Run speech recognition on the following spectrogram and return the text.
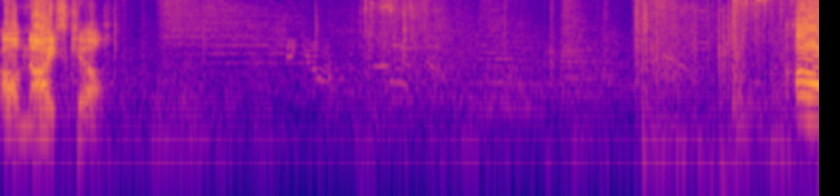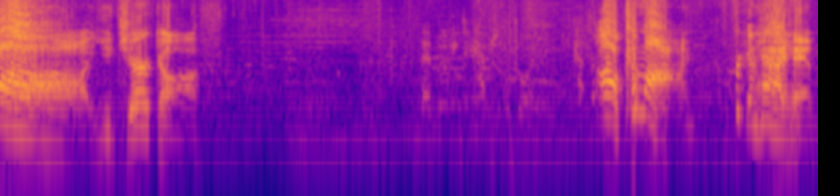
Oh, nice kill. Oh, you jerk off. They're moving to capture the droid. Cut Oh, come on. Freaking had him.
